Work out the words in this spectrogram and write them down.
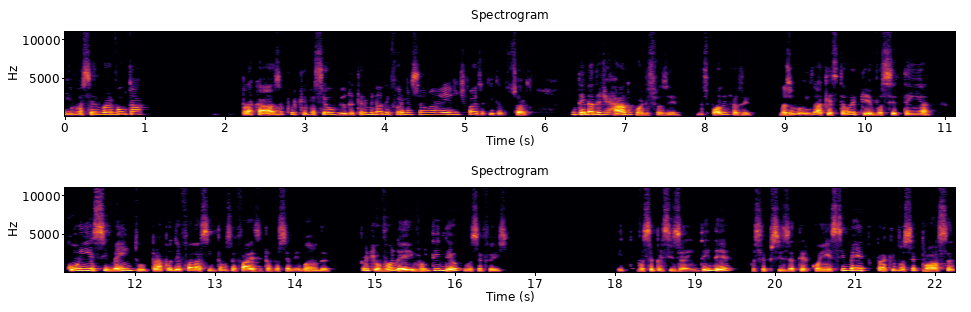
e você vai voltar para casa porque você ouviu determinada informação. Ah, a gente faz aqui, tá tudo certo. Não tem nada de errado com eles fazerem. Eles podem fazer. Mas a questão é que você tenha conhecimento para poder falar assim, então você faz, então você me manda. Porque eu vou ler e vou entender o que você fez. E você precisa entender, você precisa ter conhecimento para que você possa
